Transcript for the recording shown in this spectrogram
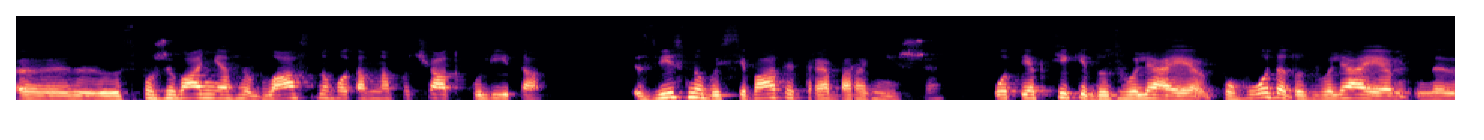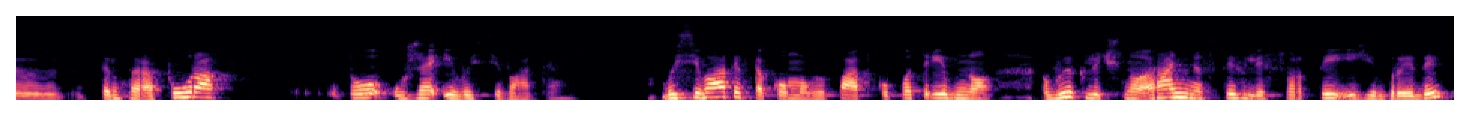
е, споживання власного там на початку літа, звісно, висівати треба раніше. От як тільки дозволяє погода, дозволяє е, температура, то вже і висівати. Висівати в такому випадку потрібно виключно ранньостиглі сорти і гібриди.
